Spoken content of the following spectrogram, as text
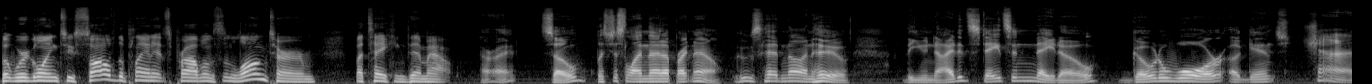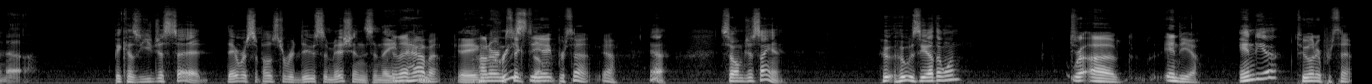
but we're going to solve the planet's problems in the long term by taking them out. All right. So let's just line that up right now. Who's heading on who? The United States and NATO go to war against China. Because you just said they were supposed to reduce emissions and they And they haven't. they 168%. Yeah. Yeah. So I'm just saying. Who who was the other one? Uh, India, India? 200%.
